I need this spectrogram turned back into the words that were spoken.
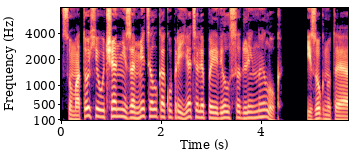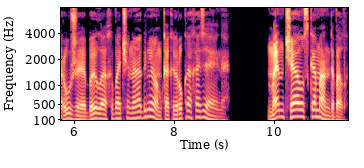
В суматохе Учан не заметил, как у приятеля появился длинный лук. Изогнутое оружие было охвачено огнем, как и рука хозяина. Мэн Чао скомандовал.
